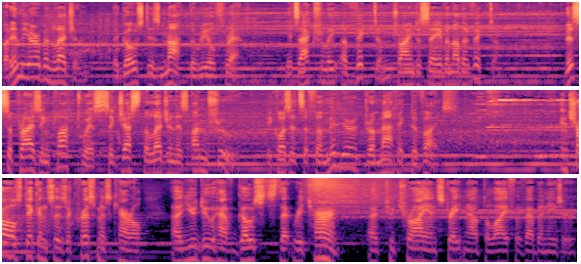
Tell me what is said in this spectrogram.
But in the urban legend, the ghost is not the real threat. It's actually a victim trying to save another victim. This surprising plot twist suggests the legend is untrue because it's a familiar dramatic device. In Charles Dickens's A Christmas Carol, uh, you do have ghosts that return uh, to try and straighten out the life of Ebenezer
